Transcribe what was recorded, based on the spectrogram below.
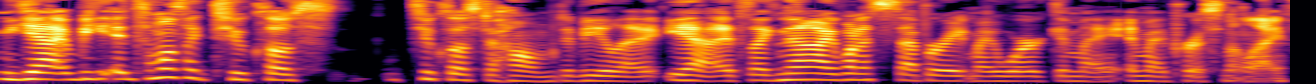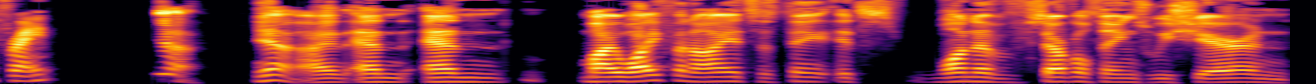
Yeah, be, it's almost like too close, too close to home to be like, yeah, it's like, now I want to separate my work and my in my personal life, right? Yeah, yeah, I, and and my wife and I, it's a thing. It's one of several things we share, and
